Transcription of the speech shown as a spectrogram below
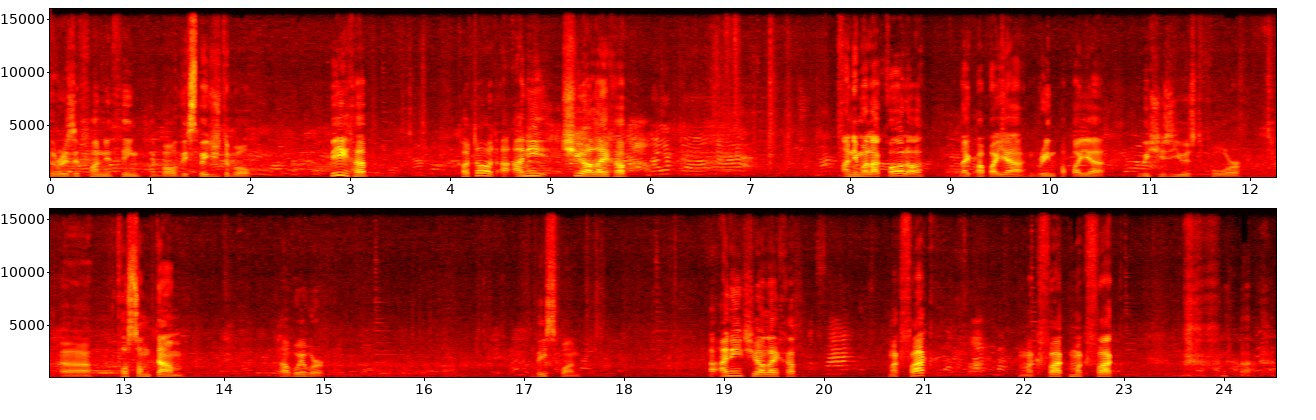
There is a funny thing about this vegetable พี่ครับ ขอโทษอ่ะอันนี้ชื่ออะไรครับ อันนี้มะละกอเหรอ like papaya green papaya which is used for uh, for some time however this one อ่ะอันนี้ชื่ออะไรครับมักฟักมักฟักมักฟัก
